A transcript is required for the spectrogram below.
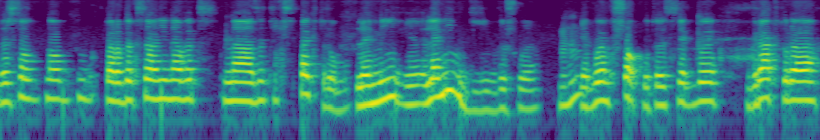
Zresztą no, paradoksalnie nawet na ZX Spectrum Lemi, Lemingi wyszły. Mhm. Ja byłem w szoku. To jest jakby gra, która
